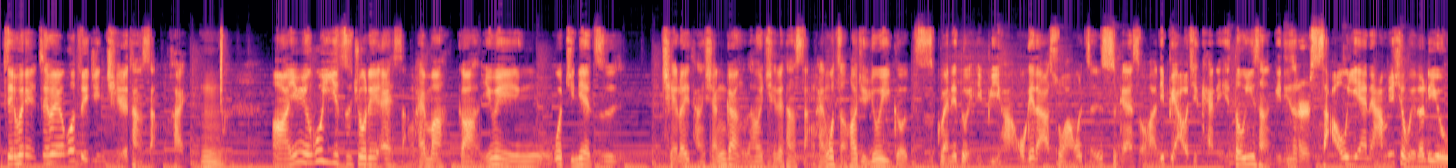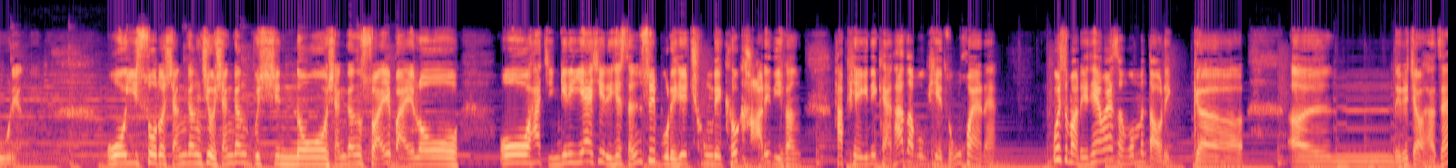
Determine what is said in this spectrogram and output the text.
这回这回我最近去了趟上海，嗯，啊，因为我一直觉得哎，上海嘛，嘎，因为我今年子。去了一趟香港，然后去了一趟上海，我正好就有一个直观的对比哈。我给大家说下我真实感受哈，你不要去看那些抖音上给你在那儿烧演的，他们有些为了流量的。哦，一说到香港就香港不行咯，香港衰败咯。哦，他净给你演些那些深水埗那些穷得抠卡的地方，他拍给你看，他咋不拍中环呢？为什么那天晚上我们到那个，嗯，那个叫啥子？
